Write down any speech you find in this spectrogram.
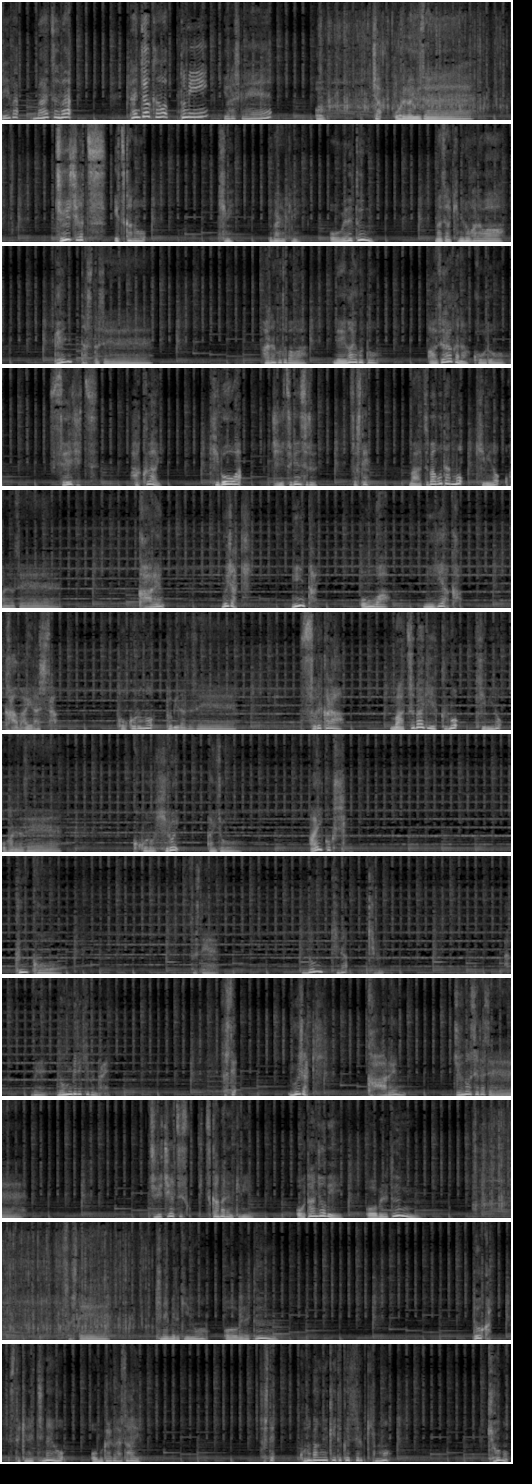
では、まずは、誕生花をトミー、よろしくね。おじゃあ、俺が言うぜ。11月5日の、君、生まれの君、おめでとう。まずは君のお花は、ペンタスだぜ。花言葉は、願い事、鮮やかな行動、誠実、博愛、希望は実現する。そして、松葉ボタンも君のお金だぜ。可憐、無邪気、忍耐、恩和、賑やか、可愛らしさ、心の扉だぜ。それから、松葉菊も君のお金だぜ。心広い愛情、愛国心、勲功そしてのんきな気分。あごめん。のんびり気分だね。そして無邪気。可憐。順応性だぜ。11月5日までの君。お誕生日。おめでとう。そして記念日の君もおめでとう。どうか素敵な一年をお迎えください。この番組を聞いてくれてる君も、今日も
